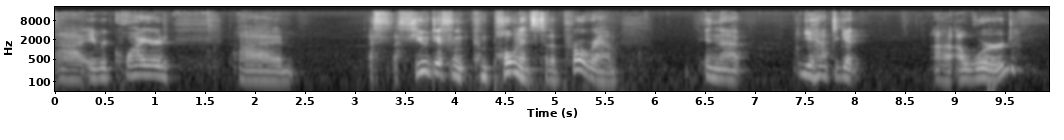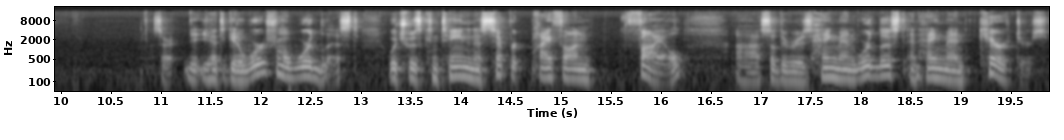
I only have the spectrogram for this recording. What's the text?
uh, it required uh, a, f- a few different components to the program. In that you had to get uh, a word. Sorry, you had to get a word from a word list, which was contained in a separate Python file. Uh, so there is Hangman word list and Hangman characters,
